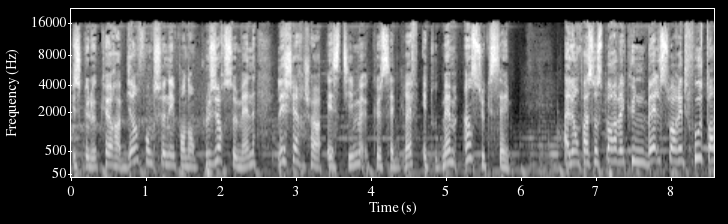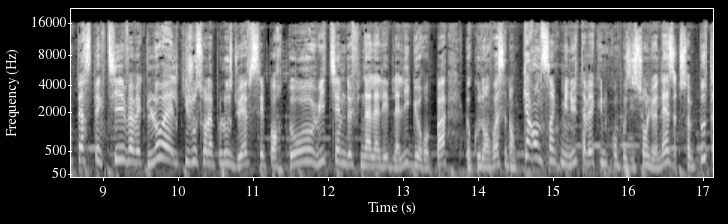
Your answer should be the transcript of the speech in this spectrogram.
Puisque le cœur a bien fonctionné pendant plusieurs semaines, les chercheurs estiment que cette greffe est tout de même un succès. Allez, on passe au sport avec une belle soirée de foot en perspective avec l'OL qui joue sur la pelouse du FC Porto, huitième de finale allée de la Ligue Europa. Le coup d'envoi, c'est dans 45 minutes avec une composition lyonnaise, somme toute,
